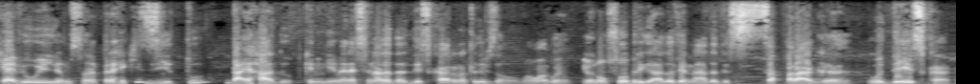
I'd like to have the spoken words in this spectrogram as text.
Kevin Williamson é pré-requisito dar errado, porque ninguém merece nada da- desse cara na televisão. Não aguento. Eu não sou obrigado a ver nada dessa praga. Eu odeio esse cara.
